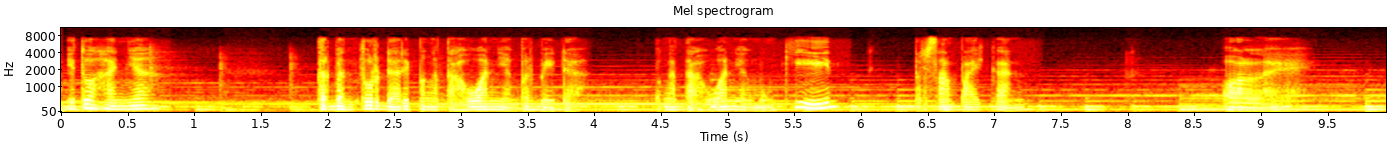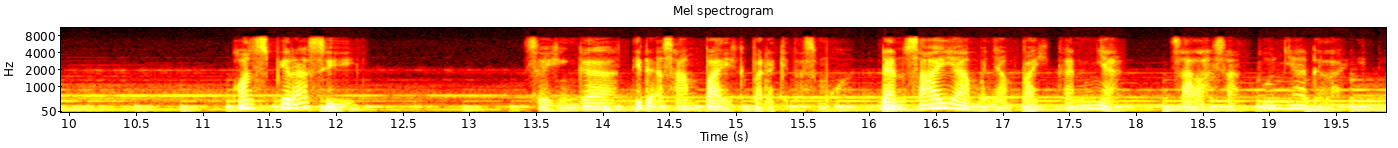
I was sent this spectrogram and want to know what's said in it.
Itu hanya terbentur dari pengetahuan yang berbeda. Pengetahuan yang mungkin tersampaikan oleh konspirasi sehingga tidak sampai kepada kita semua. Dan saya menyampaikannya. Salah satunya adalah ini.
